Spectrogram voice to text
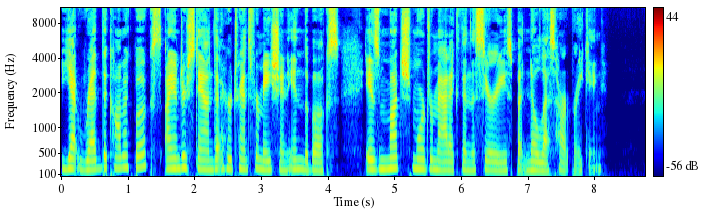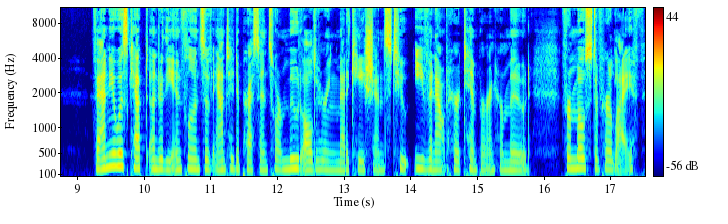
yet read the comic books, I understand that her transformation in the books is much more dramatic than the series, but no less heartbreaking. Vanya was kept under the influence of antidepressants or mood altering medications to even out her temper and her mood for most of her life.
